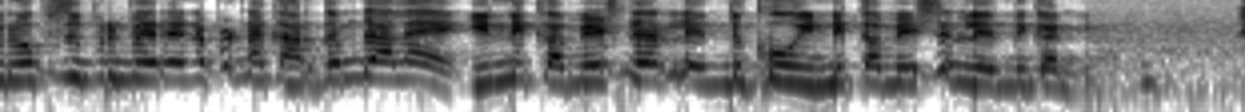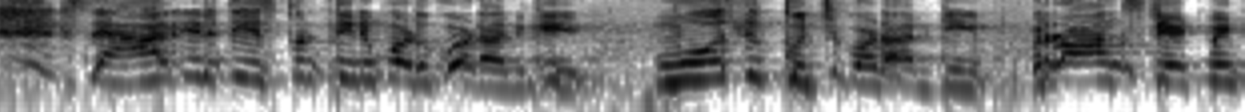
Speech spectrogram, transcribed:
గ్రూప్స్ ప్రిపేర్ అయినప్పుడు నాకు అర్థం కాలే ఇన్ని కమిషనర్లు ఎందుకు ఇన్ని కమిషన్లు ఎందుకని. శాలరీలు తీసుకుని తిని పడుకోవడానికి మూసి కూర్చుకోవడానికి రాంగ్ స్టేట్మెంట్లు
